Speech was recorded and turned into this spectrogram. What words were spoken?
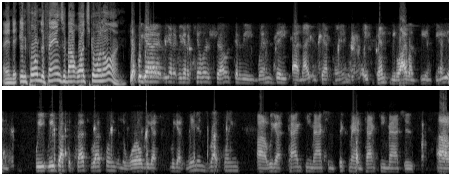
and inform the fans about what's going on. Yep, we got a, we got a, we got a killer show. It's going to be Wednesday uh, night in Champaign, eight to ten. to be live on TNT, and we we've got the best wrestling in the world. We got we got women's wrestling. Uh, we got tag team action, six man tag team matches. Uh,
